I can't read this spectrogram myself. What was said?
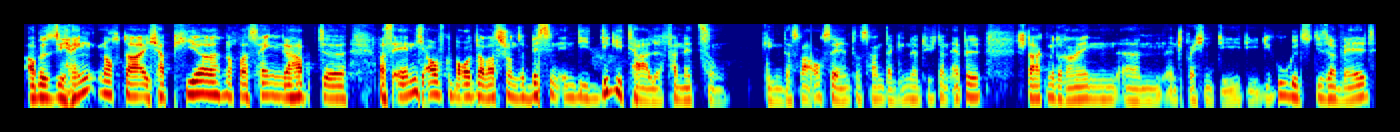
aber sie hängt noch da. Ich habe hier noch was hängen gehabt, äh, was ähnlich aufgebaut war, was schon so ein bisschen in die digitale Vernetzung ging. Das war auch sehr interessant. Da ging natürlich dann Apple stark mit rein, ähm, entsprechend die, die, die Googles dieser Welt.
